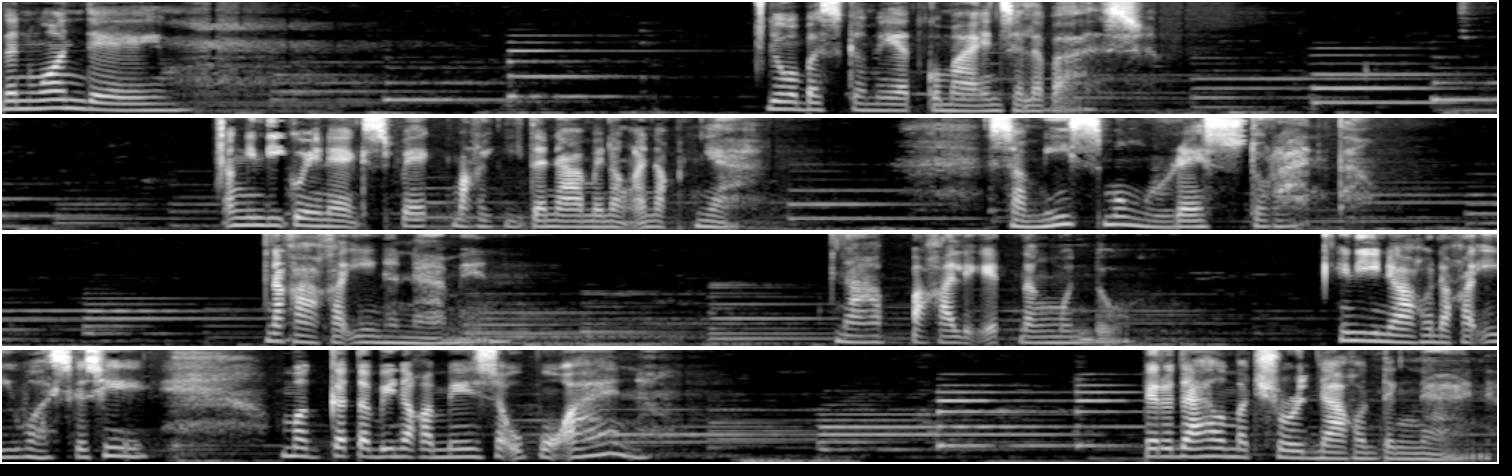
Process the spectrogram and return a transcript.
Then one day, lumabas kami at kumain sa labas. Ang hindi ko ina-expect, makikita namin ang anak niya sa mismong restaurant. Nakakainan namin. Napakaliit ng mundo. Hindi na ako nakaiwas kasi magkatabi na kami sa upuan. Pero dahil matured na akong tingnan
